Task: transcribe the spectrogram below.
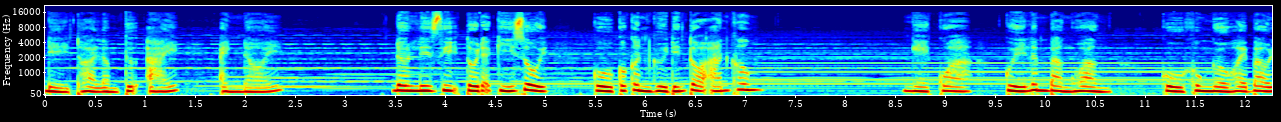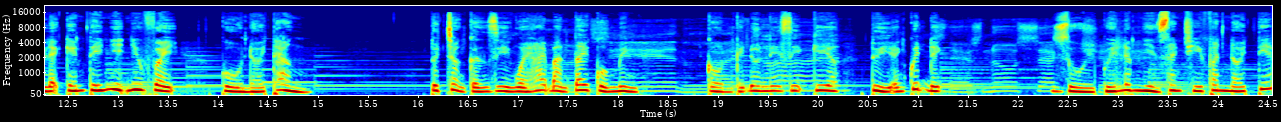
Để thỏa lòng tự ái, anh nói Đơn ly dị tôi đã ký rồi, cô có cần gửi đến tòa án không? Nghe qua, Quế Lâm bàng hoàng, cô không ngờ Hoài Bảo lại kém tế nhị như vậy. Cô nói thẳng. Tôi chẳng cần gì ngoài hai bàn tay của mình, còn cái đơn ly dị kia tùy anh quyết định. Rồi Quế Lâm nhìn sang Chí Văn nói tiếp,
